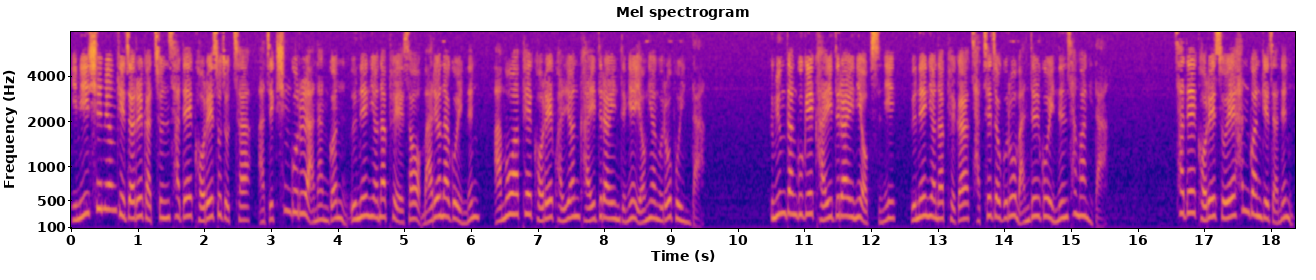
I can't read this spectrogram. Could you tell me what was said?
이미 실명 계좌를 갖춘 4대 거래소조차 아직 신고를 안 한 건 은행연합회에서 마련하고 있는 암호화폐 거래 관련 가이드라인 등의 영향으로 보인다. 금융당국의 가이드라인이 없으니 은행연합회가 자체적으로 만들고 있는 상황이다. 4대 거래소의 한 관계자는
